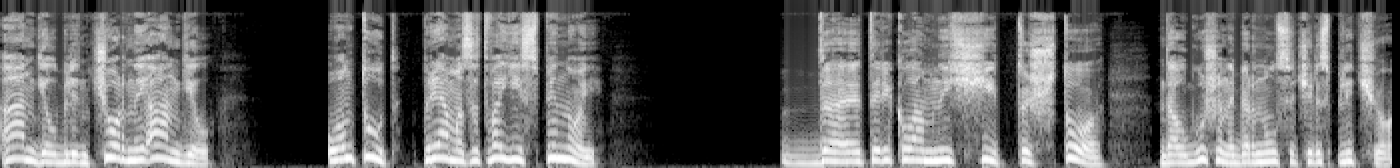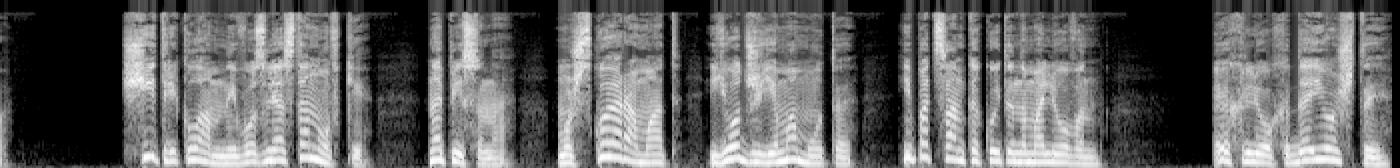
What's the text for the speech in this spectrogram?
ангел, блин, черный ангел. Он тут, прямо за твоей спиной. Да это рекламный щит. Ты что? Долгушин обернулся через плечо. Щит рекламный возле остановки. Написано: мужской аромат, Йоджи Ямамото. И пацан какой-то намалеван. Эх, Леха, даешь ты.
